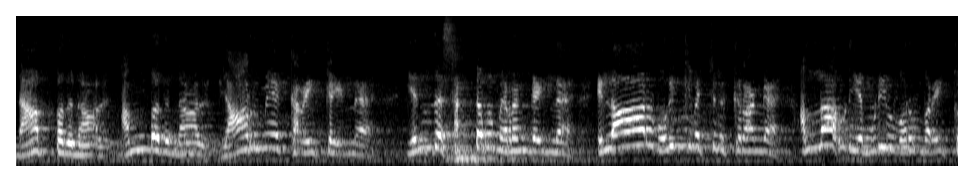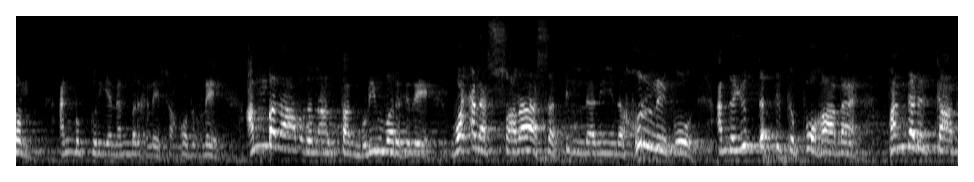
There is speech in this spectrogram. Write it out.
நாற்பது நாள் ஐம்பது நாள் யாருமே கரைக்க இல்லை. எந்த சட்டமும் இறங்க இல்லை. எல்லாரும் ஒதுக்கி வச்சிருக்கிறாங்க. அல்லாஹுடைய முடிவு வரும் வரைக்கும் அன்புக்குரிய நண்பர்களே சகோதரர்களே ஐம்பதாவது நாள் தான் முடிவு வருகிறது. வகல சராசத்தில் ஹுல்லிஃபு. அந்த யுத்தத்துக்கு போகாம பங்கெடுக்காம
